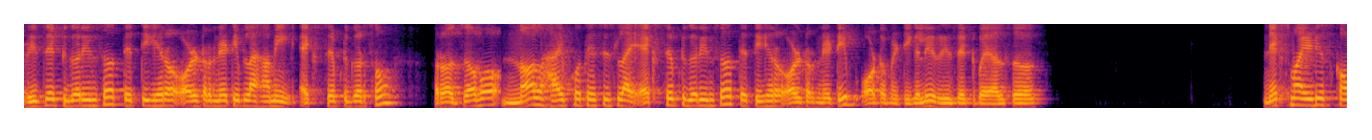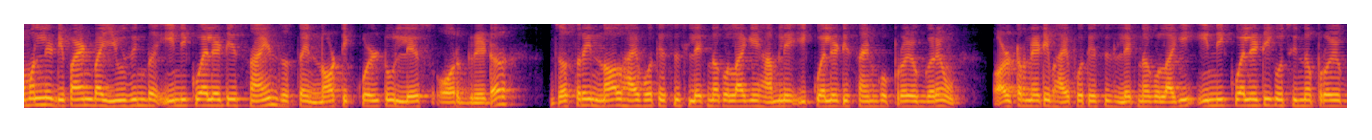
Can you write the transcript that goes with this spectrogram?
रिजेक्ट गरिन्छ, त्यतिखेर अल्टरनेटिभलाई हामी एक्सेप्ट गर्छौँ र जब नल हाइपोथेसिसलाई एक्सेप्ट गरिन्छ, त्यतिखेर अल्टरनेटिभ अटोमेटिकली रिजेक्ट भइहाल्छ। नेक्स्टमा it is commonly defined by using the inequality sign जस्तै not equal to less or greater जसरी नल हाइपोथेसिस लेख्नको लागि हामीले इक्वालिटी साइनको प्रयोग गऱ्यौँ अल्टरनेटिभ लेख्नको लागि इनइक्वालिटीको चिन्ह प्रयोग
